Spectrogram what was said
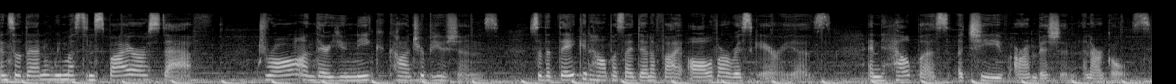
And so then we must inspire our staff, draw on their unique contributions so that they can help us identify all of our risk areas and help us achieve our ambition and our goals.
